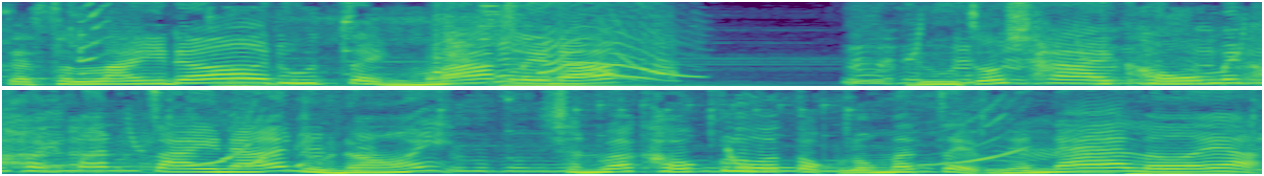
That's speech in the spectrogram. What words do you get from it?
แต่สไลเดอร์ดูเจ๋งมากเลยนะ ดูเจ้าชายเขาไม่ค่อยมั่นใจนะหนูน้อย ฉันว่าเขากลัวตกลงมาเจ็บแน่ๆเลยอะ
